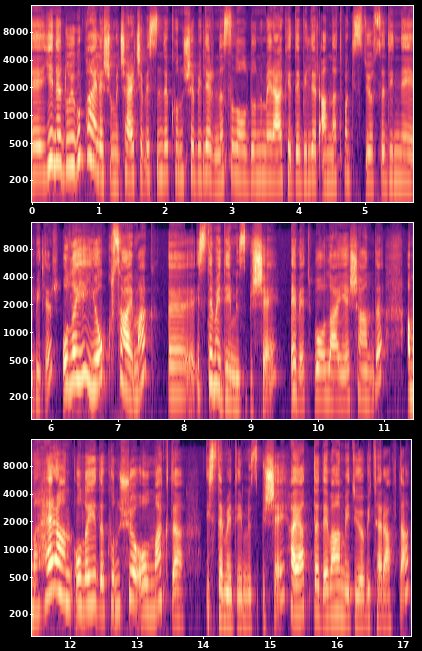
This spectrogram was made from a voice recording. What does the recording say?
yine duygu paylaşımı çerçevesinde konuşabilir, nasıl olduğunu merak edebilir, anlatmak istiyorsa dinleyebilir. Olayı yok saymak istemediğimiz bir şey. Evet bu olay yaşandı ama her an olayı da konuşuyor olmak da istemediğimiz bir şey. Hayat da devam ediyor bir taraftan.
